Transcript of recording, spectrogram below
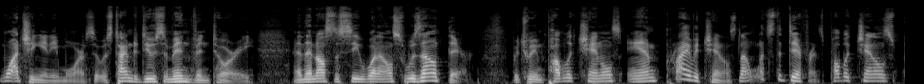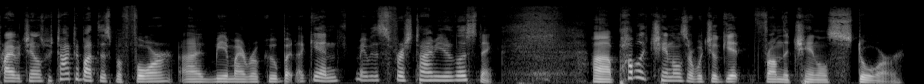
watching anymore. So it was time to do some inventory and then also see what else was out there between public channels and private channels. Now, what's the difference? Public channels, private channels. We talked about this before, uh, me and my Roku, but again, maybe this is the first time you're listening. Uh, public channels are what you'll get from the channel store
